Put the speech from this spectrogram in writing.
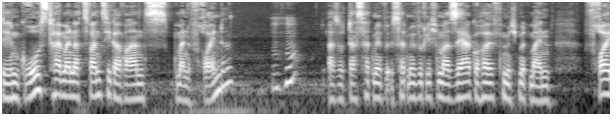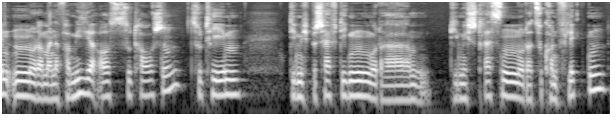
den Großteil meiner Zwanziger waren es meine Freunde. Mhm also das hat mir, es hat mir wirklich immer sehr geholfen, mich mit meinen Freunden oder meiner Familie auszutauschen zu Themen, die mich beschäftigen oder die mich stressen oder zu Konflikten.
